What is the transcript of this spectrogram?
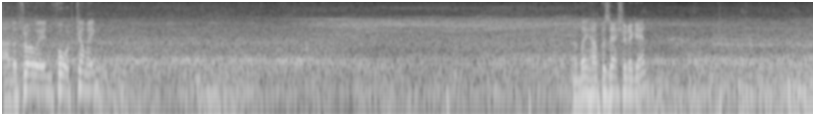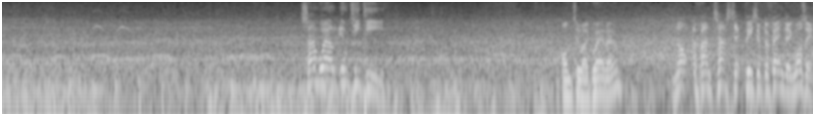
And a throw-in forthcoming. And they have possession again. Samuel Umtiti. On to Aguero. Not a fantastic piece of defending, was it?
